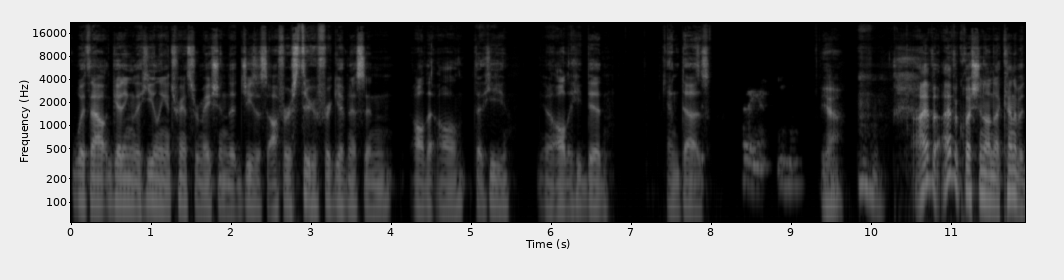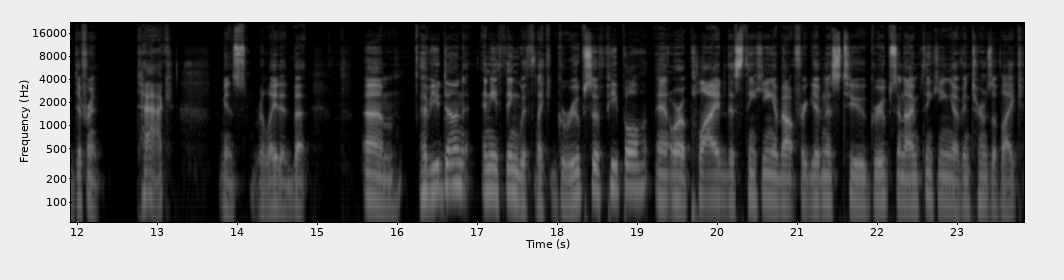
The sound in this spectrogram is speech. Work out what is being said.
without getting the healing and transformation that Jesus offers through forgiveness and all that all that he you know all that he did and does. Putting it. mhm. Yeah. I have a, I have a question on a kind of a different tack. I mean, it's related, but um, have you done anything with like groups of people and or applied this thinking about forgiveness to groups? And I'm thinking of in terms of like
